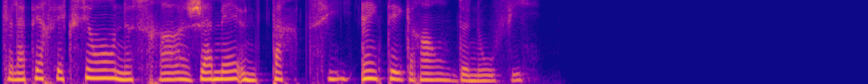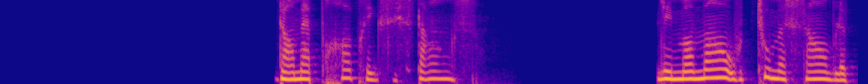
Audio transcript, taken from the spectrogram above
que la perfection ne sera jamais une partie intégrante de nos vies. Dans ma propre existence, les moments où tout me semble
